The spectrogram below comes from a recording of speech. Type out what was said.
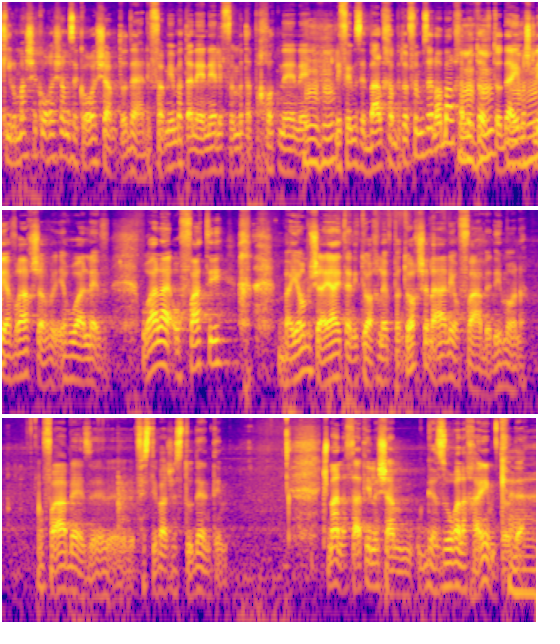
כאילו מה שקורה שם זה קורה שם, אתה יודע, לפעמים אתה נהנה, לפעמים אתה פחות נהנה, mm-hmm. לפעמים זה בא לך בטוב, לפעמים זה לא בא לך mm-hmm, בטוב, אתה יודע, mm-hmm. אמא שלי עברה עכשיו אירוע לב. וואלה, הופעתי, ביום שהיה את הניתוח לב פתוח שלה, היה לי הופעה בדימונה. הופעה באיזה פסטיבל של סטודנטים. תשמע, נסעתי לשם גזור על החיים, אתה יודע. כן.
